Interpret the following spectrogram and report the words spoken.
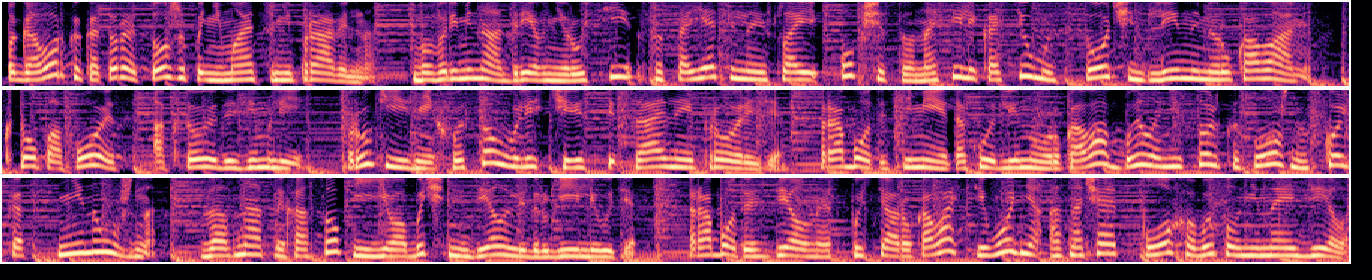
Поговорка, которая тоже понимается неправильно. Во времена Древней Руси состоятельные слои общества носили костюмы с очень длинными рукавами. Кто по пояс, а кто и до земли. Руки из них высовывались через специальные прорези. Работать, имея такую длину рукава, было не столько сложно, сколько не нужно. За знатных особ ее обычно делали другие люди. Работа, сделанная спустя рукава, сегодня означает плохо выполненное дело,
